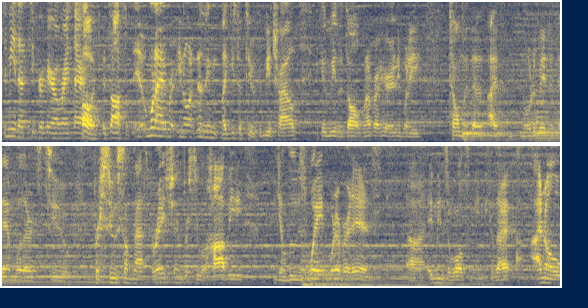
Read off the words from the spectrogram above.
to me, that's superhero right there. Oh, it's, it's awesome. It- when I ever, you know, it doesn't even, like you said too, it can be a child, it can be an adult. Whenever I hear anybody tell me that I've motivated them, whether it's to pursue some aspiration, pursue a hobby, you can lose weight, whatever it is, uh, it means the world to me because I, I know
